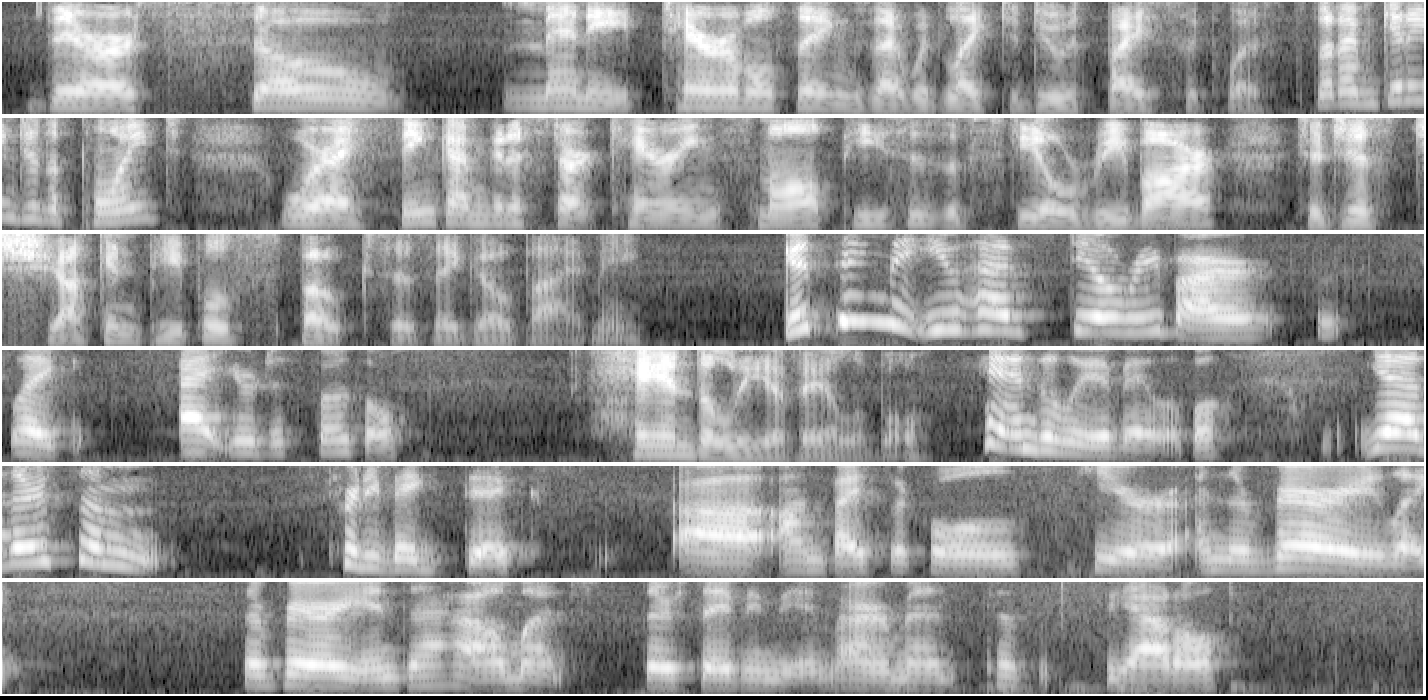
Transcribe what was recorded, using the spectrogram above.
There are so many terrible things I would like to do with bicyclists, but I'm getting to the point where I think I'm going to start carrying small pieces of steel rebar to just chuck in people's spokes as they go by me. Good thing that you have steel rebar, like, at your disposal. Handily available. Handily available. Yeah, there's some pretty big dicks uh, on bicycles here, and they're very, like, they're very into how much they're saving the environment because it's Seattle.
